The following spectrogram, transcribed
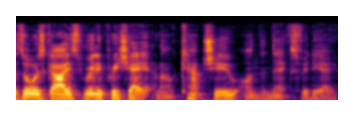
As always, guys, really appreciate it, and I'll catch you on the next video.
